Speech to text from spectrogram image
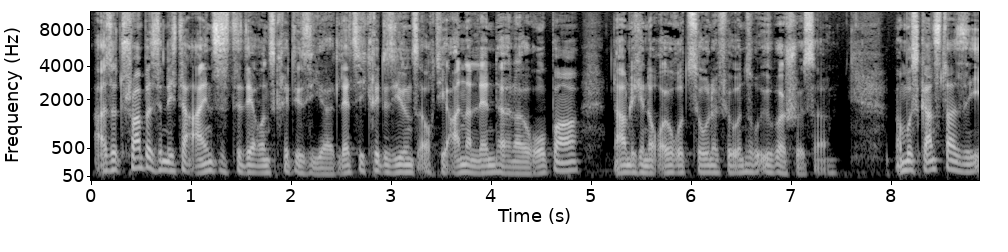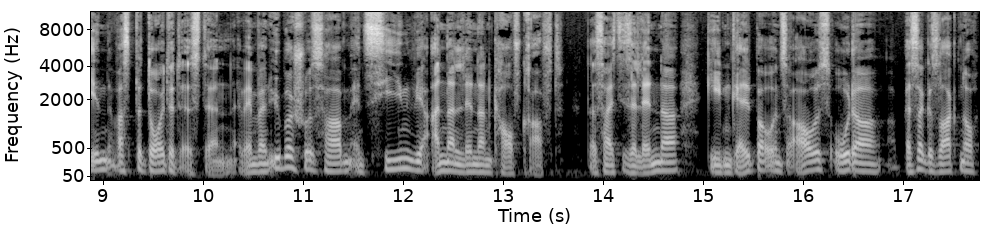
Also Trump ist ja nicht der Einzige, der uns kritisiert. Letztlich kritisieren uns auch die anderen Länder in Europa, namentlich in der Eurozone für unsere Überschüsse. Man muss ganz klar sehen, was bedeutet es denn? Wenn wir einen Überschuss haben, entziehen wir anderen Ländern Kaufkraft. Das heißt, diese Länder geben Geld bei uns aus oder besser gesagt noch,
